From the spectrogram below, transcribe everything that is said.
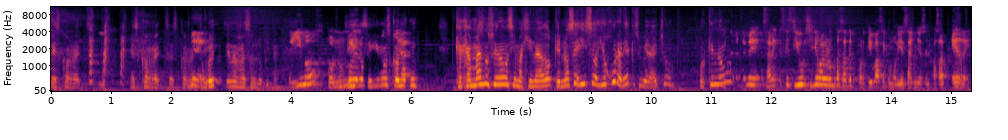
Es correcto. Es correcto, es correcto. Miren. Muy- tienes razón, Lupita. Seguimos con un Sí, modelo. seguimos con un que jamás nos hubiéramos imaginado que no se hizo. Yo juraría que se hubiera hecho. ¿Por qué no? Me- ¿saben? Es que sí, sí llegó a haber un Passat deportivo hace como 10 años, el Passat R,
